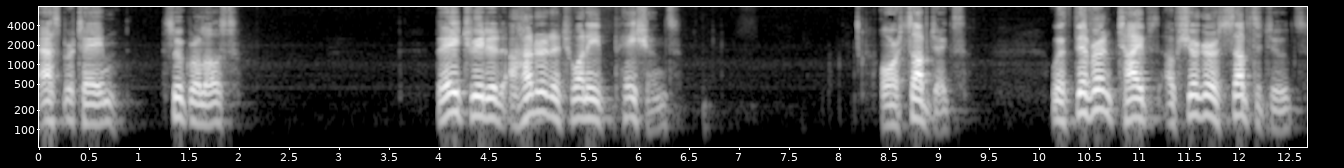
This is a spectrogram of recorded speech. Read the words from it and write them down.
aspartame, sucralose. They treated 120 patients or subjects with different types of sugar substitutes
